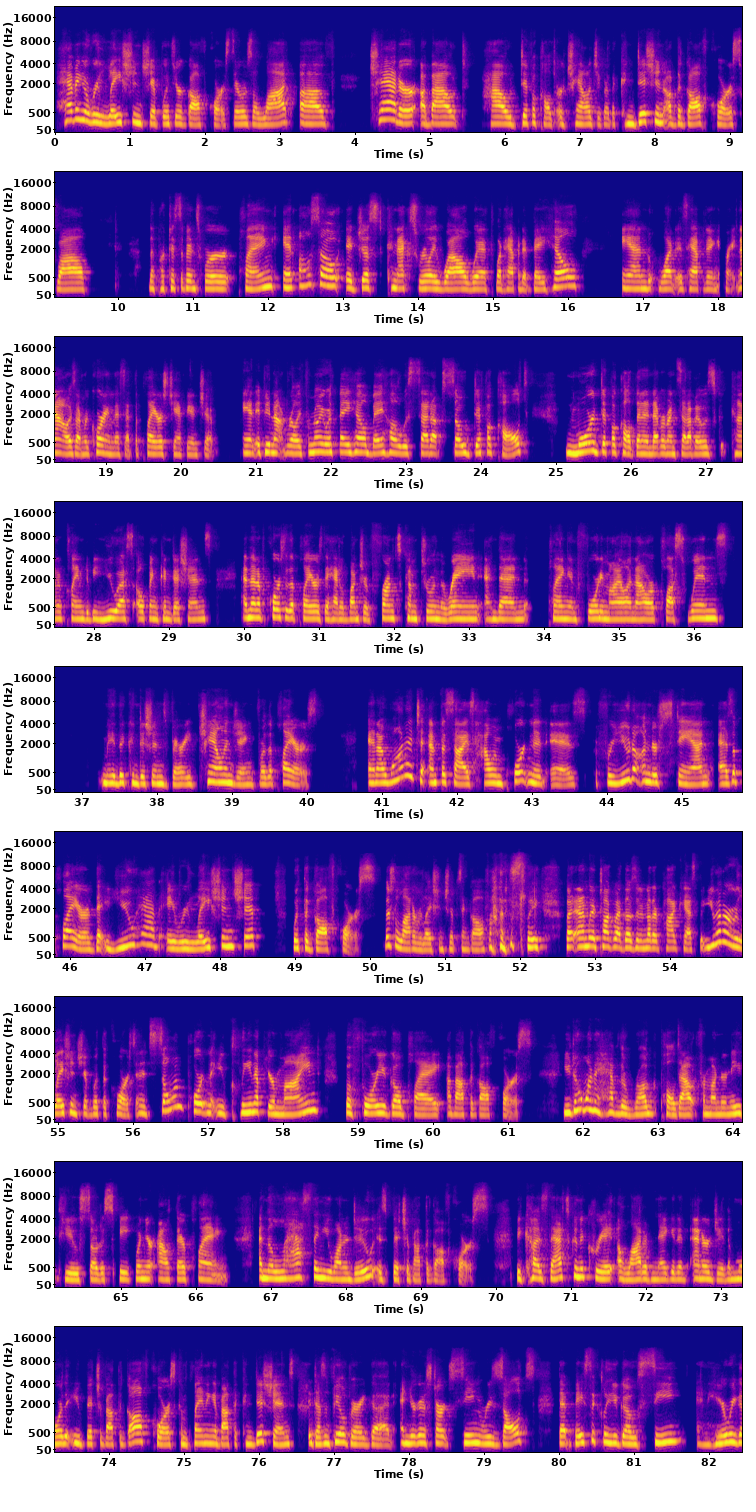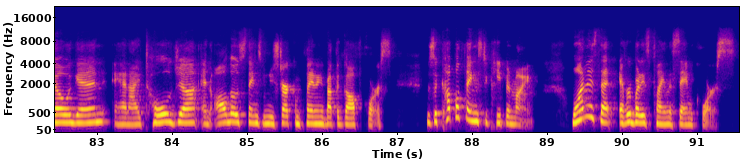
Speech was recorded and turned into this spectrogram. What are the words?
having a relationship with your golf course. There was a lot of chatter about how difficult or challenging or the condition of the golf course while the participants were playing. And also, it just connects really well with what happened at Bay Hill and what is happening right now as I'm recording this at the Players Championship. And if you're not really familiar with Bay Hill, Bay Hill was set up so difficult, more difficult than it had ever been set up. It was kind of claimed to be US open conditions. And then, of course, of the players, they had a bunch of fronts come through in the rain and then playing in 40 mile an hour plus winds made the conditions very challenging for the players. And I wanted to emphasize how important it is for you to understand as a player that you have a relationship with the golf course. There's a lot of relationships in golf, honestly, but I'm going to talk about those in another podcast. But you have a relationship with the course, and it's so important that you clean up your mind before you go play about the golf course. You don't want to have the rug pulled out from underneath you, so to speak, when you're out there playing. And the last thing you want to do is bitch about the golf course because that's going to create a lot of negative energy. The more that you bitch about the golf course, complaining about the conditions, it doesn't feel very good. And you're going to start seeing results that basically you go, see, and here we go again. And I told you, and all those things when you start complaining about the golf course. There's a couple things to keep in mind. One is that everybody's playing the same course.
